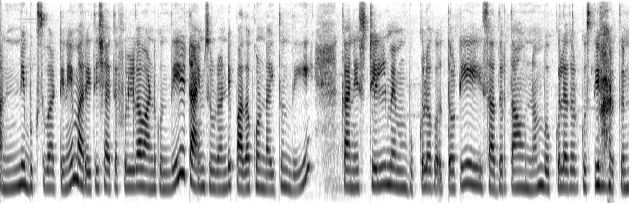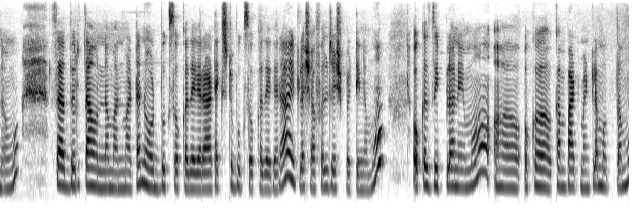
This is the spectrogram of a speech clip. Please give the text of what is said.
అన్ని బుక్స్ పట్టినాయి మా రితీష్ అయితే ఫుల్గా వండుకుంది. టైం చూడండి పదకొండు అవుతుంది కానీ స్టిల్ మేము బుక్కులతోటి సదురుతూ ఉన్నాం. బుక్కులతో కుస్తీ పడుతున్నాము. సదురుతా ఉన్నాం అనమాట నోట్బుక్స్ ఒక్క దగ్గర టెక్స్ట్ బుక్స్ ఒక్క దగ్గర ఇట్లా షఫల్ చేసి పెట్టినాము. ఒక జిప్లోనేమో ఒక కంపార్ట్మెంట్లో మొత్తము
